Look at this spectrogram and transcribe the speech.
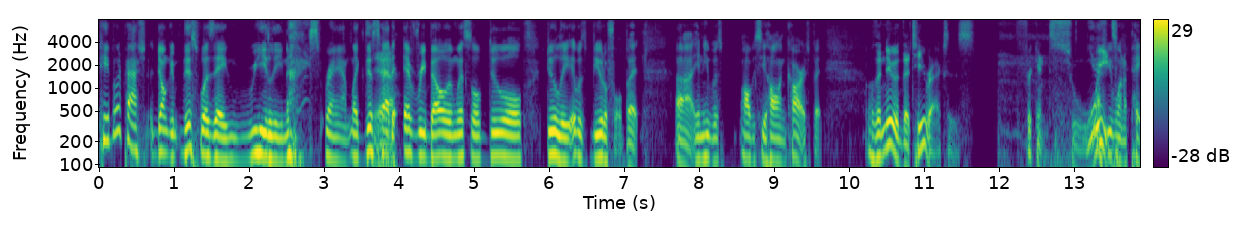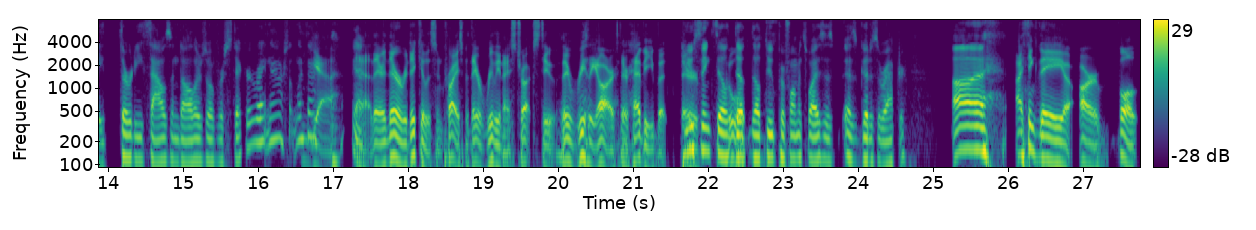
people are passionate. Don't get this was a really nice Ram. Like this Yeah. had every bell and whistle, dual, dually. It was beautiful, but uh, and he was obviously hauling cars. But well, the new the T-Rex is freaking sweet. yeah, if you want to pay thirty thousand dollars over sticker right now or something like that. Yeah, Yeah. yeah, they're they're ridiculous in price, but they're really nice trucks too. They really are. They're heavy, but Do they're you think they'll cool. they'll, they'll do performance wise as, as good as the Raptor? Uh, I think they are. Well,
